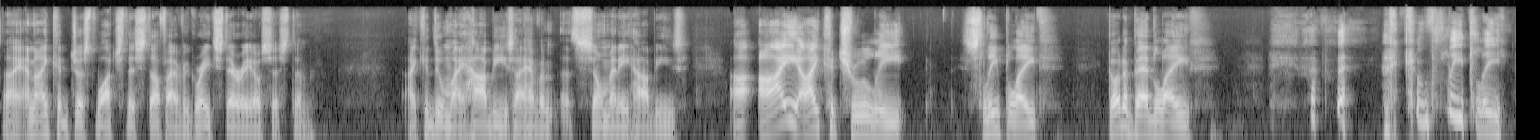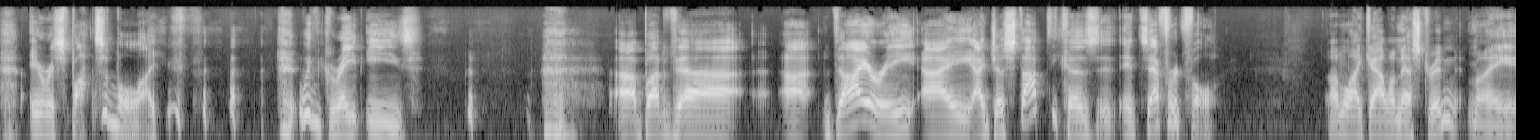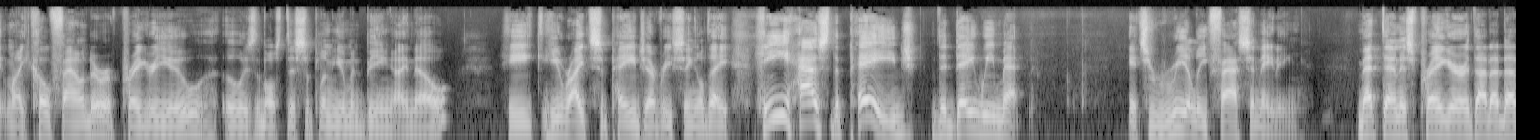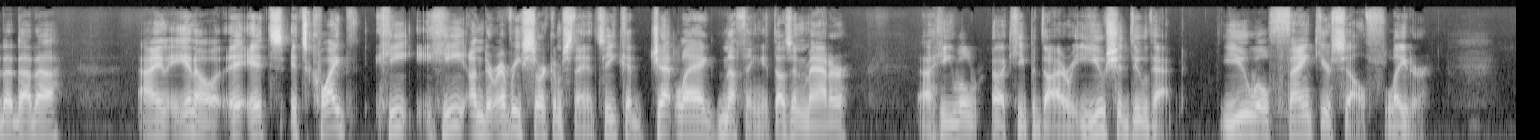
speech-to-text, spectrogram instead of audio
I, and I could just watch this stuff. I have a great stereo system. I could do my hobbies. I have a, um, so many hobbies. Uh, I I could truly sleep late, go to bed late. completely irresponsible life with great ease. Uh, but uh, uh, diary, I, I just stopped because it's effortful. Unlike Allen Estrin, my, my co founder of PragerU, who is the most disciplined human being I know, he, he writes a page every single day. He has the page the day we met. It's really fascinating. Met Dennis Prager, da da da da da da. I, you know, it, it's it's quite. He he under every circumstance he could jet lag nothing. It doesn't matter. Uh, he will uh, keep a diary. You should do that. You will thank yourself later.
